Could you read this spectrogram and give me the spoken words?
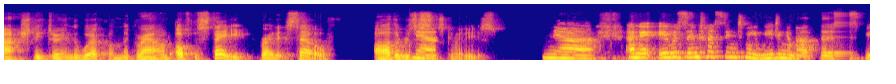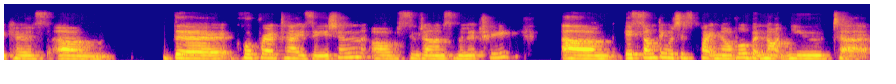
actually doing the work on the ground of the state, right, itself, are the resistance yeah. committees. Yeah, and it, it was interesting to me reading about this because um, the corporatization of Sudan's military um, is something which is quite novel, but not new to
